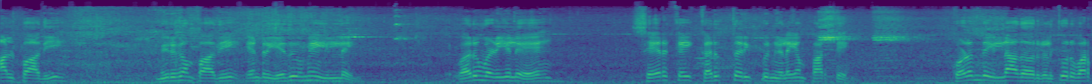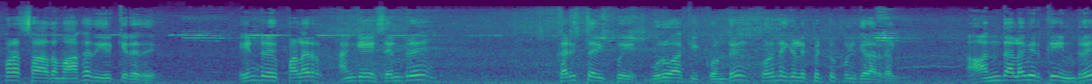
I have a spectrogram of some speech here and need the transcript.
ஆள் பாதி மிருகம் பாதி என்று எதுவுமே இல்லை. வரும் வழியிலே செயற்கை கருத்தரிப்பு நிலையம் பார்த்தேன். குழந்தை இல்லாதவர்களுக்கு ஒரு வரப்பிரசாதமாக அது இருக்கிறது. இன்று பலர் அங்கே சென்று கருத்தரிப்பு உருவாக்கி கொண்டு குழந்தைகளை பெற்றுக்கொள்கிறார்கள். அந்த அளவிற்கு இன்று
